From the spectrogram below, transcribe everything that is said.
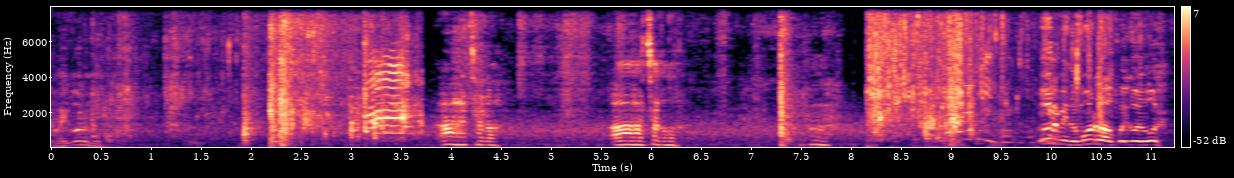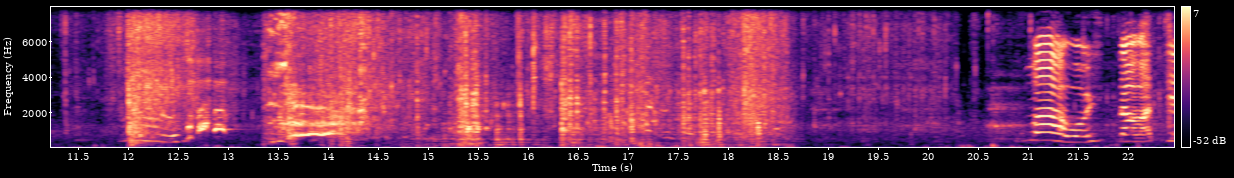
야 이거 얼음이. 아 차가 아 차가워 얼음이 너무 얼어갖고 이거 이거 우와 멋있다 맞지?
